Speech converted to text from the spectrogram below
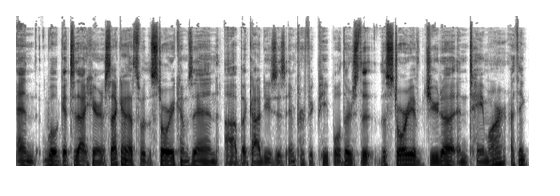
and we'll get to that here in a second. That's where the story comes in. Uh, but God uses imperfect people. There's the the story of Judah and Tamar. I think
